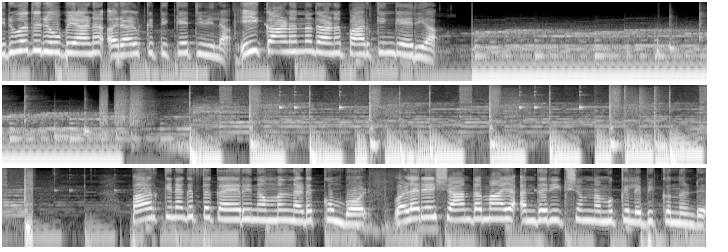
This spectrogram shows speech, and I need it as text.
ഇരുപത് രൂപയാണ് ഒരാൾക്ക് ടിക്കറ്റ് വില. ഈ കാണുന്നതാണ് പാർക്കിംഗ് ഏരിയ പാർക്കിനകത്ത് കയറി നമ്മൾ നടക്കുമ്പോൾ വളരെ ശാന്തമായ അന്തരീക്ഷം നമുക്ക് ലഭിക്കുന്നുണ്ട്.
